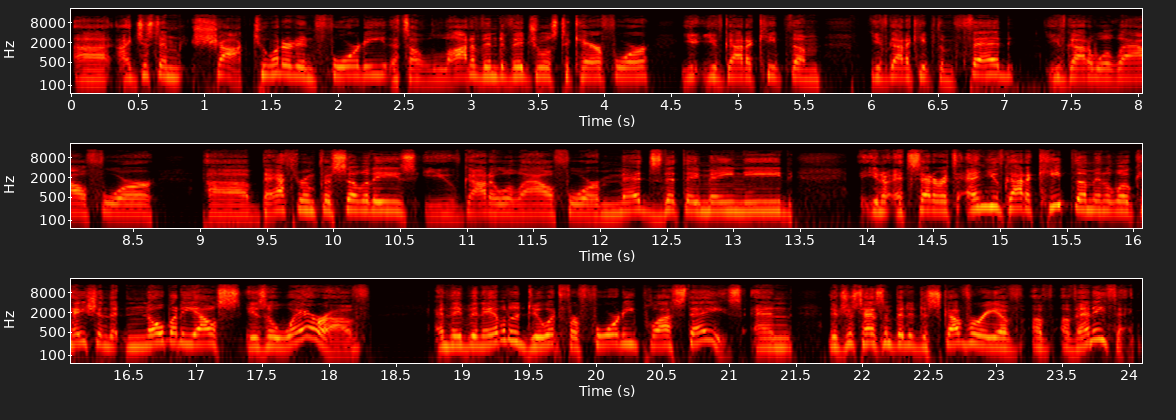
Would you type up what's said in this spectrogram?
Uh, I just am shocked. 240. That's a lot of individuals to care for. You, you've got to keep them. You've got to keep them fed. You've got to allow for uh, bathroom facilities. You've got to allow for meds that they may need, you know, et cetera. And you've got to keep them in a location that nobody else is aware of. And they've been able to do it for 40 plus days. And there just hasn't been a discovery of, of, of anything.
